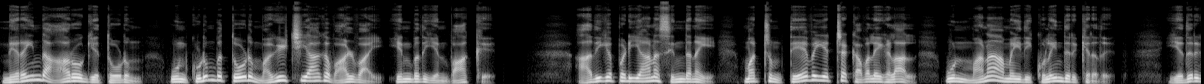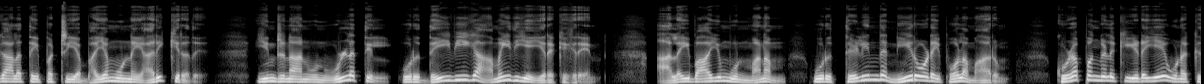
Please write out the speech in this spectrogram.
நிறைந்த ஆரோக்கியத்தோடும் உன் குடும்பத்தோடு மகிழ்ச்சியாக வாழ்வாய் என்பது என் வாக்கு. அதிகப்படியான சிந்தனை மற்றும் தேவையற்ற கவலைகளால் உன் மன அமைதி குலைந்திருக்கிறது. எதிர்காலத்தை பற்றிய பயம் உன்னை அரிக்கிறது. இன்று நான் உன் உள்ளத்தில் ஒரு தெய்வீக அமைதியை இறக்குகிறேன். அலைபாயும் உன் மனம் ஒரு தெளிந்த நீரோடை போல மாறும். குழப்பங்களுக்கு இடையே உனக்கு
